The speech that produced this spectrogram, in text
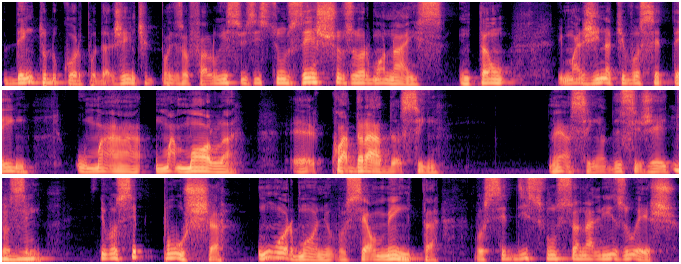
dentro do corpo da gente, depois eu falo isso, existem uns eixos hormonais. Então, imagina que você tem uma, uma mola é, quadrada assim, né? assim, ó, desse jeito uhum. assim. Se você puxa um hormônio, você aumenta, você disfuncionaliza o eixo.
